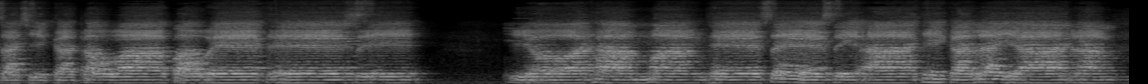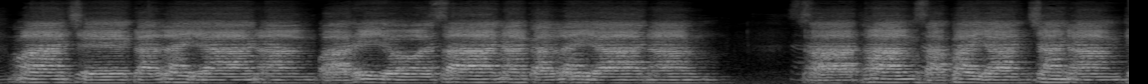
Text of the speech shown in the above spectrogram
สชิกตวาปเวเทสิโยธรรมังเทเสสิอาทิกลยานังมาเชกลยานังปริโยสานกลยานัง สัพยัญชนะเก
